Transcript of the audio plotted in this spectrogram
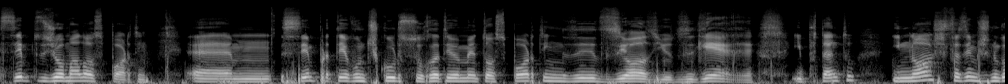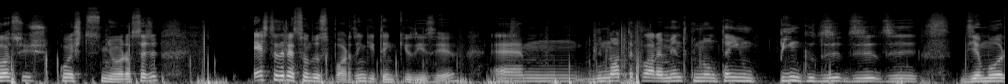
sempre desejou mal ao Sporting. Um, ehm, sempre teve um discurso relativamente ao Sporting de desódio, de guerra e portanto, e nós fazemos negócios com este senhor, ou seja, esta direção do Sporting, e tenho que o dizer, um, ehm, denota claramente que não tem um pingo de, de, de, de, amor,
